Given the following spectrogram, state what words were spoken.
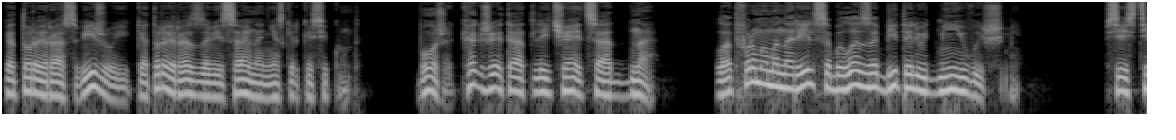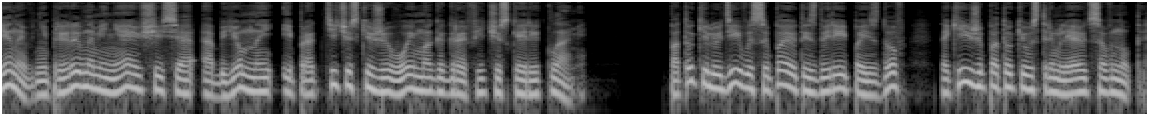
Который раз вижу и который раз зависаю на несколько секунд. Боже, как же это отличается от дна! Платформа монорельса была забита людьми и высшими. Все стены в непрерывно меняющейся, объемной и практически живой магографической рекламе. Потоки людей высыпают из дверей поездов, такие же потоки устремляются внутрь.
